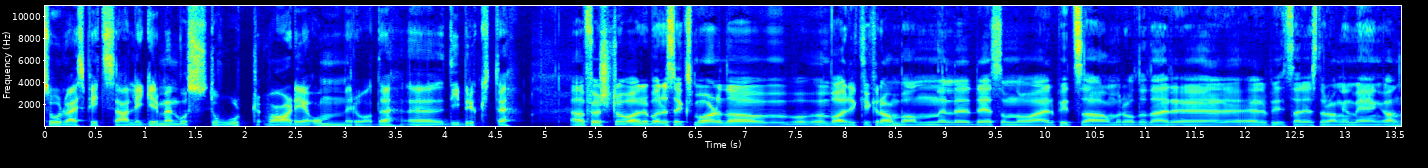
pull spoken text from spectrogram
Solveigs pizza ligger, men hvor stort var det området de brukte? Ja, Først så var det bare seks mål. Da var ikke kranbanen eller det som nå er pizzaområdet der, eh, eller pizzarestauranten, med en gang.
